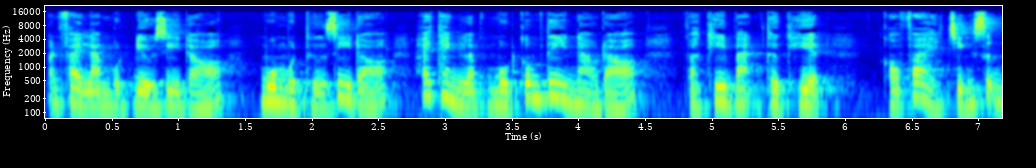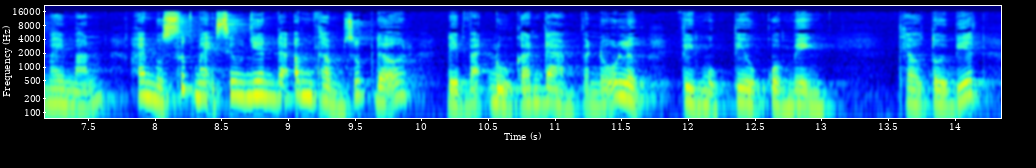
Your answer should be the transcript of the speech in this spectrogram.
bạn phải làm một điều gì đó, mua một thứ gì đó hay thành lập một công ty nào đó. Và khi bạn thực hiện, có phải chính sự may mắn hay một sức mạnh siêu nhiên đã âm thầm giúp đỡ để bạn đủ can đảm và nỗ lực vì mục tiêu của mình. Theo tôi biết,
